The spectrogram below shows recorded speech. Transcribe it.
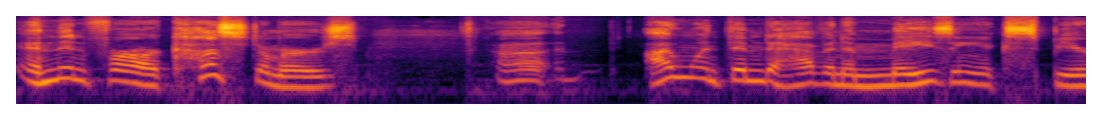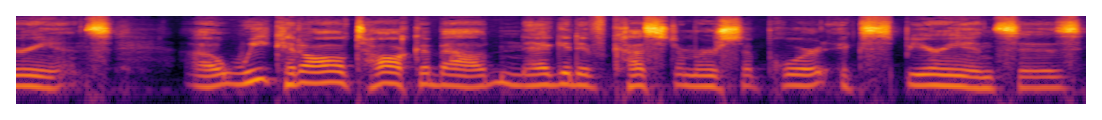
And then for our customers, uh, I want them to have an amazing experience. Uh, we could all talk about negative customer support experiences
